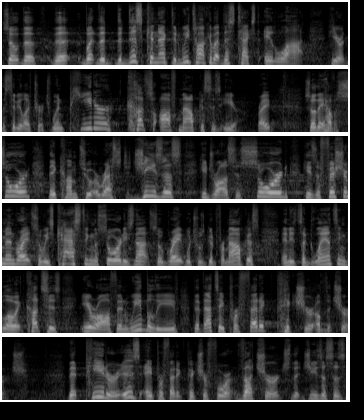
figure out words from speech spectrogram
So the, the but the, the disconnected, we talk about this text a lot here at the City Life Church. When Peter cuts off Malchus's ear, right? So they have a sword. They come to arrest Jesus. He draws his sword. He's a fisherman, right? So he's casting the sword. He's not so great, which was good for Malchus. And it's a glancing blow. It cuts his ear off. And we believe that that's a prophetic picture of the church that Peter is a prophetic picture for the church that Jesus is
